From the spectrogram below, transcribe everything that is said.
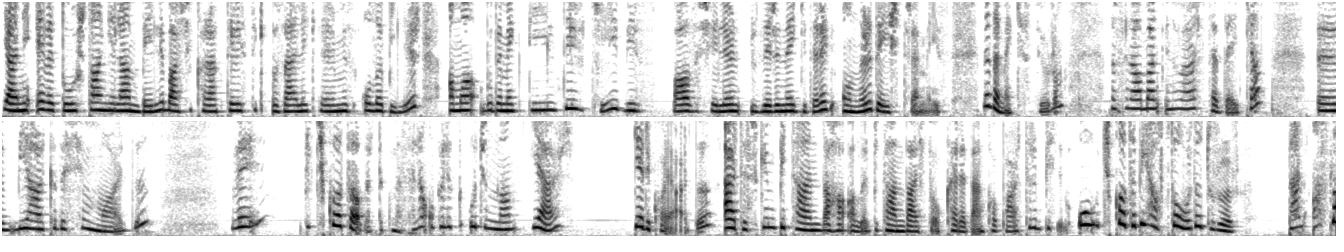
Yani evet doğuştan gelen belli başlı karakteristik özelliklerimiz olabilir ama bu demek değildir ki biz bazı şeylerin üzerine giderek onları değiştiremeyiz. Ne demek istiyorum? Mesela ben üniversitedeyken e, bir arkadaşım vardı ve bir çikolata alırdık mesela. O böyle ucundan yer geri koyardı. Ertesi gün bir tane daha alır. Bir tane daha işte o kareden kopartır. O çikolata bir hafta orada durur. Ben asla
